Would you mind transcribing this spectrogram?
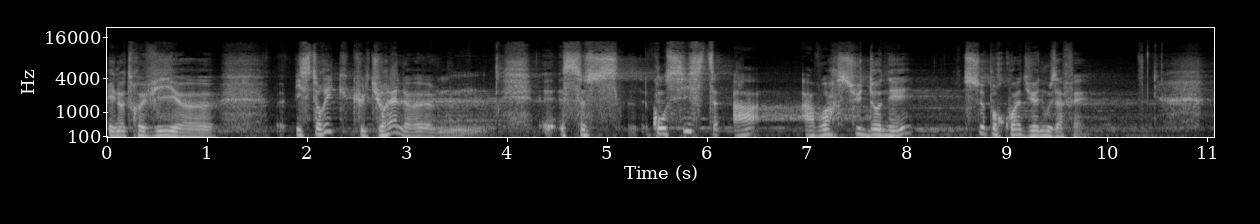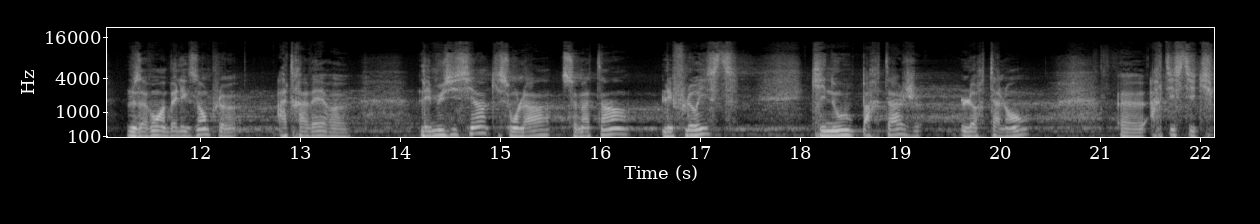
et notre vie euh, historique, culturelle, euh, consiste à avoir su donner ce pourquoi Dieu nous a fait. Nous avons un bel exemple à travers euh, les musiciens qui sont là ce matin, les fleuristes qui nous partagent leur talent euh, artistique.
